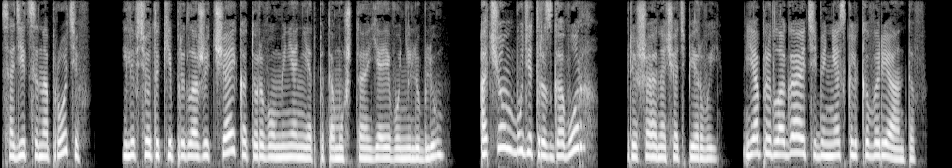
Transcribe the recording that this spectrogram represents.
Садиться напротив? Или все-таки предложить чай, которого у меня нет, потому что я его не люблю? О чем будет разговор? Решаю начать первый. Я предлагаю тебе несколько вариантов,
